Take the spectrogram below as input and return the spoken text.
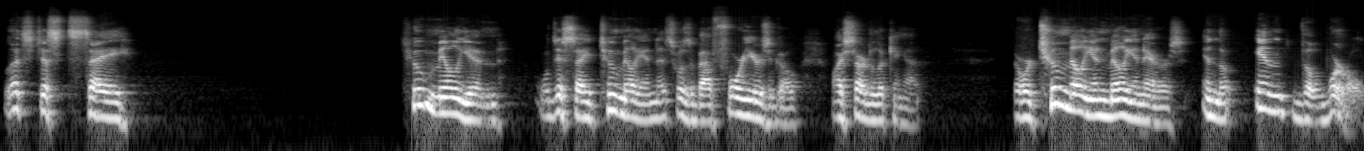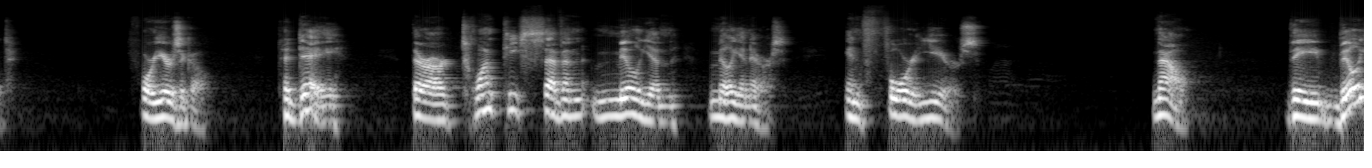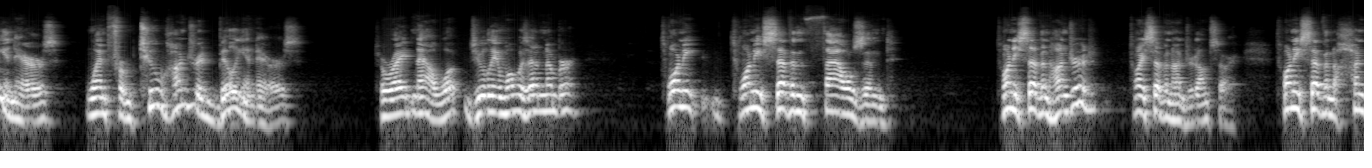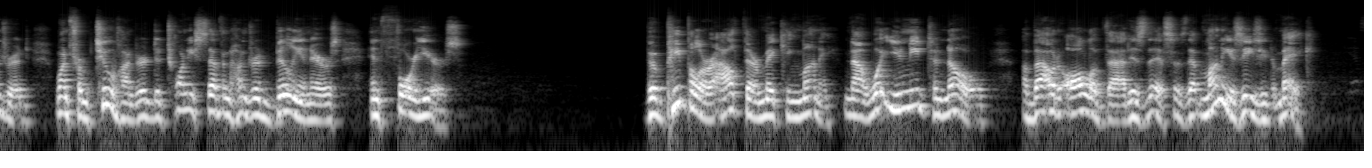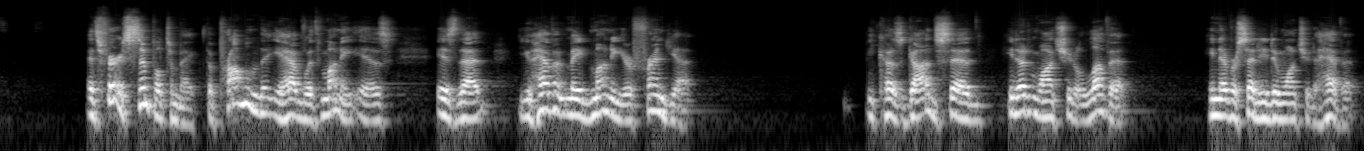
let's just say 2 million we'll just say 2 million. This was about four years ago I started looking at it. There were 2 million millionaires in the, in the world four years ago. Today, there are 27 million millionaires in four years. Now, the billionaires went from 200 billionaires to right now. What, Julian, what was that number? 20, 27,000, 2,700? 2,700, I'm sorry. 2,700 went from 200 to 2,700 billionaires in four years. The people are out there making money. Now, what you need to know about all of that is this, is that money is easy to make. It's very simple to make. The problem that you have with money is, is that you haven't made money your friend yet because God said He doesn't want you to love it. He never said He didn't want you to have it.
